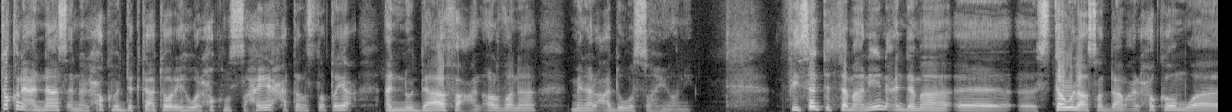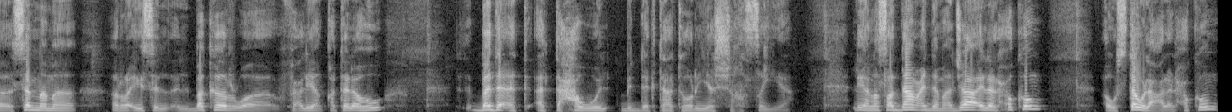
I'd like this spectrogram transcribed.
تقنع الناس أن الحكم الدكتاتوري هو الحكم الصحيح حتى نستطيع أن ندافع عن أرضنا من العدو الصهيوني. في سنة الثمانين عندما استولى صدام على الحكم وسمم الرئيس البكر وفعليا قتله بدأت التحول بالدكتاتورية الشخصية. لأن صدام عندما جاء إلى الحكم أو استولى على الحكم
